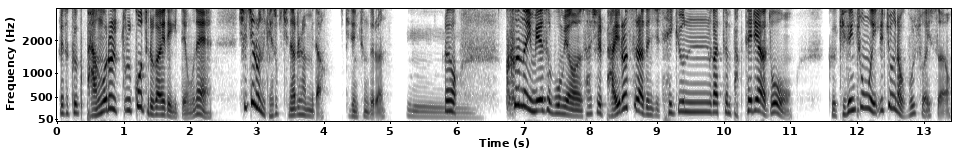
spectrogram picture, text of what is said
그래서 그 방어를 뚫고 들어가야 되기 때문에 실제로는 계속 진화를 합니다. 기생충들은. 음. 그래서 큰 의미에서 보면 사실 바이러스라든지 세균 같은 박테리아도 그 기생충의 일종이라고 볼 수가 있어요.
